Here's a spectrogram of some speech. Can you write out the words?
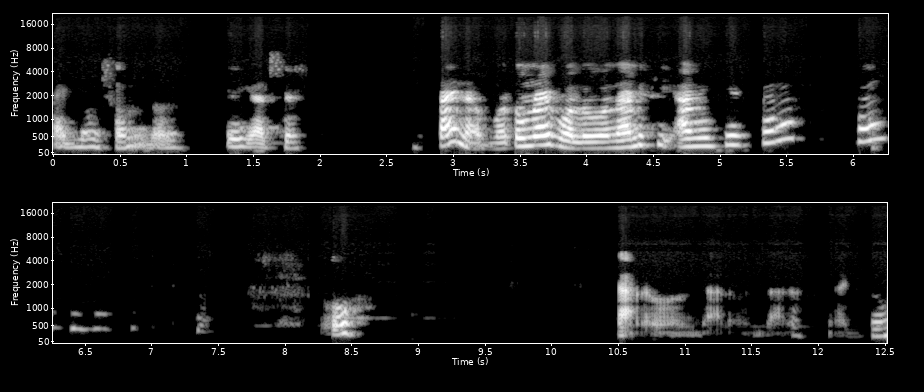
একদম সুন্দর, ঠিক আছে। তাই না? ব- তোমরাই বলো, না আমি কি আমি কি হ্যাঁ? ওহ, দারুণ দারুণ দারুণ, একদম।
